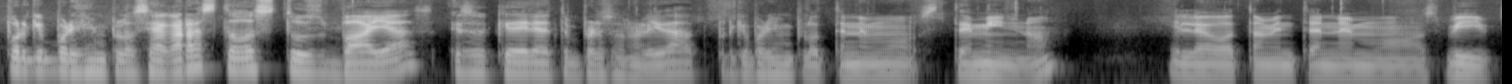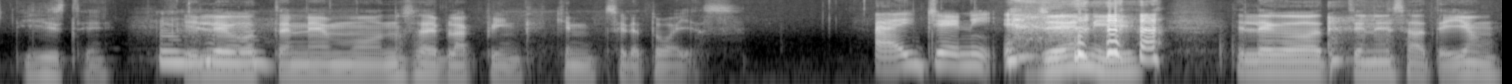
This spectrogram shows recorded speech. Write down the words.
Porque, por ejemplo, si agarras todos tus bias, eso quedaría tu personalidad. Porque, por ejemplo, tenemos Temin, ¿no? Y luego también tenemos Viv, dijiste. Y luego tenemos, no sé, Blackpink. ¿Quién sería tu bias? Ay, Jenny. Jenny. y luego tienes a Taeyong.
